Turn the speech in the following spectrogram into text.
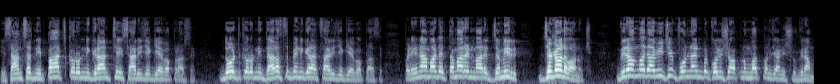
એ સાંસદની પાંચ કરોડની ગ્રાન્ટ છે એ સારી જગ્યાએ વપરાશે. દોઢ કરોડની ધારાસભ્યની ગ્રાન્ટ સારી જગ્યાએ વપરાશે. પણ એના માટે તમારે મારે જમીર જગાડવાનું છે. વિરામ બાદ આવી છે. ફોન લાઈન પર ખોલીશું. આપનો મત પણ જાણીશું. વિરામ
